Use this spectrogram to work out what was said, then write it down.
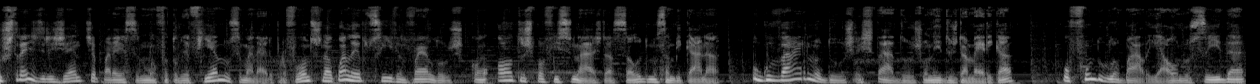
Os três dirigentes aparecem numa fotografia no Semanário Profundos, na qual é possível vê-los com outros profissionais da saúde moçambicana. O governo dos Estados Unidos da América, o Fundo Global e a ONU-SIDA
